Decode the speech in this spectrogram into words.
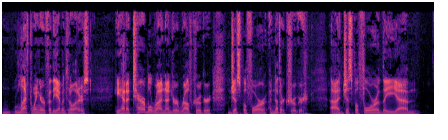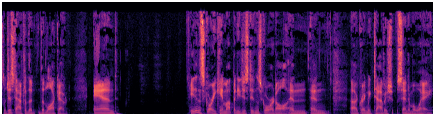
left winger for the Edmonton Oilers. He had a terrible run under Ralph Krueger just before another Kruger, uh, just before the, um, just after the, the lockout. And he didn't score. He came up and he just didn't score at all. And and uh, Craig MacTavish sent him away.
